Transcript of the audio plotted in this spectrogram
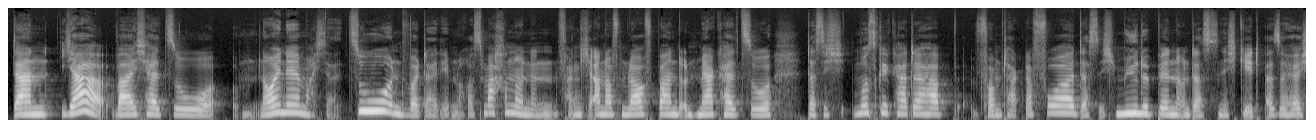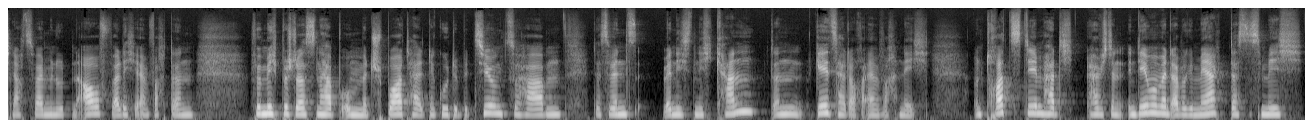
dann, ja, war ich halt so um neun, mache ich da halt zu und wollte halt eben noch was machen und dann fange ich an auf dem Laufband und merke halt so, dass ich Muskelkater habe vom Tag davor, dass ich müde bin und dass es nicht geht. Also höre ich nach zwei Minuten auf, weil ich einfach dann für mich beschlossen habe, um mit Sport halt eine gute Beziehung zu haben, dass wenn's, wenn ich es nicht kann, dann geht es halt auch einfach nicht. Und trotzdem habe ich dann in dem Moment aber gemerkt, dass es mich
